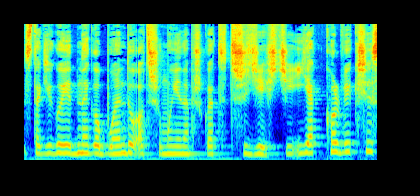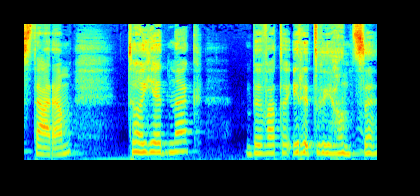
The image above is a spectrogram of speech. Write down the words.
z takiego jednego błędu otrzymuję na przykład 30 i jakkolwiek się staram, to jednak bywa to irytujące.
